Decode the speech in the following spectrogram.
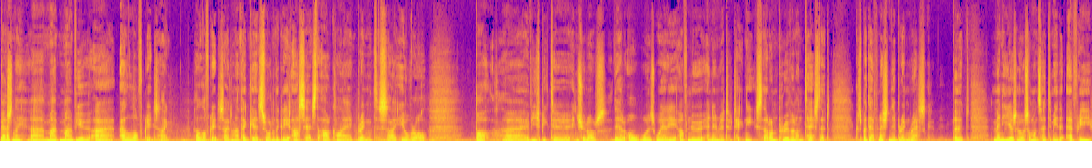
Personally, uh, my my view, uh, I love great design. I love great design, and I think it's one of the great assets that our client bring to society overall. But uh, if you speak to insurers, they're always wary of new and innovative techniques that are unproven, untested, because by definition they bring risk. But many years ago, someone said to me that every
